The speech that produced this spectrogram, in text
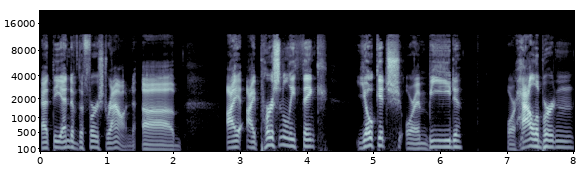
at the end of the first round. Uh, I I personally think Jokic or Embiid or Halliburton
